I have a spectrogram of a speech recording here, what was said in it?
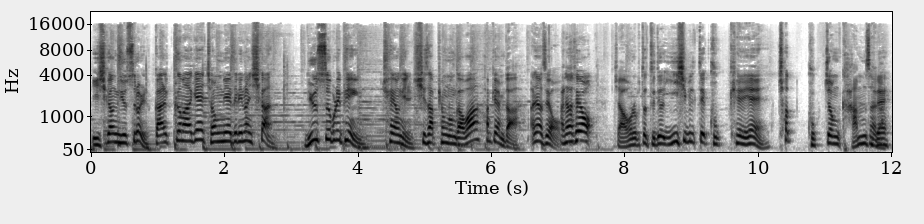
이 시각 뉴스를 깔끔하게 정리해드리는 시간. 뉴스 브리핑. 최영일 시사평론가와 함께합니다. 안녕하세요. 안녕하세요. 자, 오늘부터 드디어 21대 국회의 첫 국정감사가 네.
